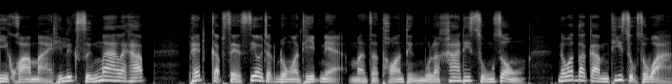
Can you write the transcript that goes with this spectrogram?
มีความหมายที่ลึกซึ้งมากเลยครับ เพชรกับเศษเสี้ยวจากดวงอาทิตย์เนี่ยมันสะท้อนถึงมูลค่าที่สูงส่ง นวัตกรรมที่สุกสว่าง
